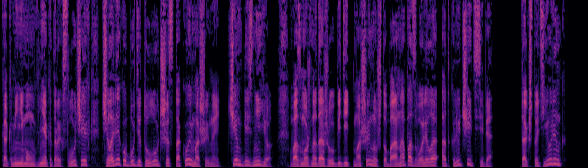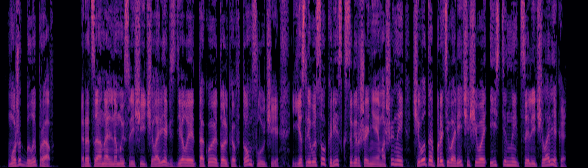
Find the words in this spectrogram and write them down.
Как минимум в некоторых случаях человеку будет лучше с такой машиной, чем без нее. Возможно даже убедить машину, чтобы она позволила отключить себя. Так что Тьюринг, может, был и прав. Рационально мыслящий человек сделает такое только в том случае, если высок риск совершения машиной чего-то противоречащего истинной цели человека,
